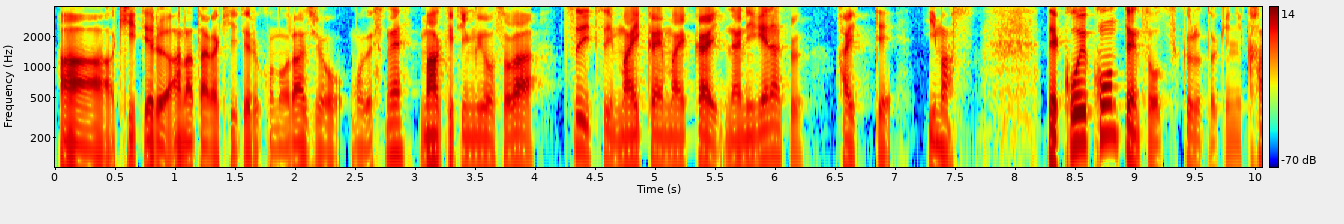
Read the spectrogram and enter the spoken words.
あ聞いてるあなたが聞いてるこのラジオもですねマーケティング要素がついつい毎回毎回何気なく入っています。でこういうコンテンツを作る時に必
